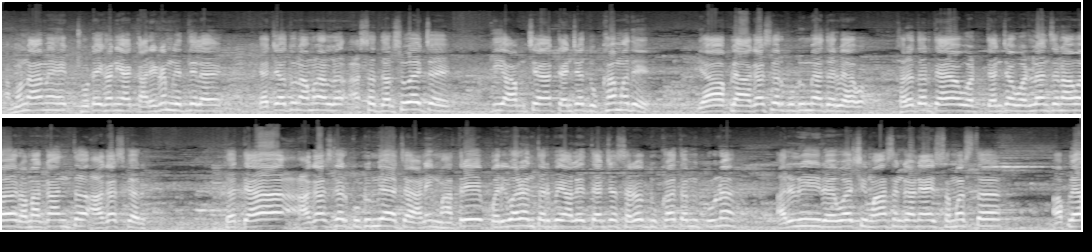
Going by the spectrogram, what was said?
म्हणून आम्ही हे छोटेखानी हा कार्यक्रम घेतलेला आहे. याच्यातून आम्हाला ल- असं दर्शवायचं आहे की आमच्या त्यांच्या दुःखामध्ये या आपल्या आगासकर कुटुंबियातर्फे खरं तर त्या व त्यांच्या वडिलांचं नाव आहे रमाकांत आगासकर. तर त्या आगासकर कुटुंबियाचं आणि म्हात्रे परिवारांतर्फे आले त्यांच्या सर्व दुःखात आम्ही पूर्ण अरुणी रहिवासी महासंघाने समस्त आपल्या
